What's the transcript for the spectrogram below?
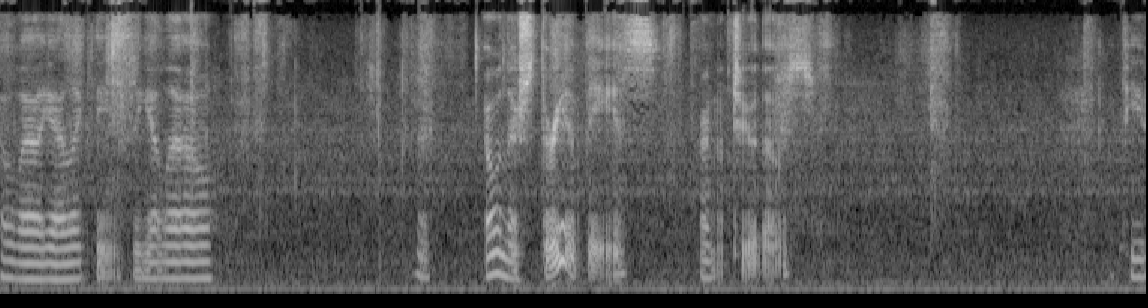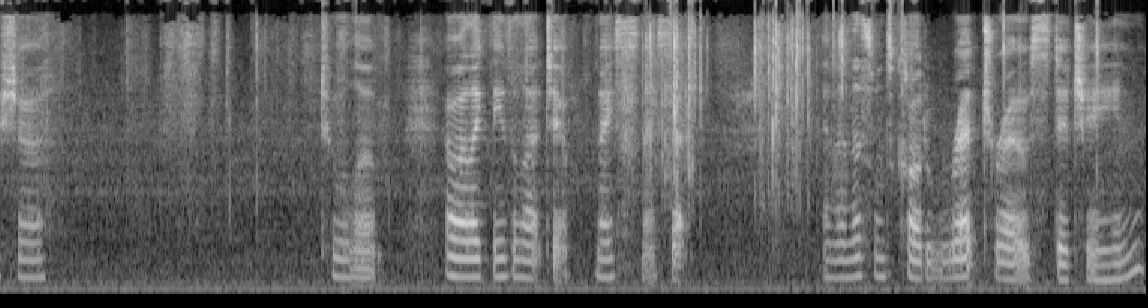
Oh, wow, yeah, I like these. The yellow. Oh, and there's three of these. Or no, two of those. Fuchsia. Tulip. Oh, I like these a lot too. Nice, nice set. And then this one's called Retro Stitching.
